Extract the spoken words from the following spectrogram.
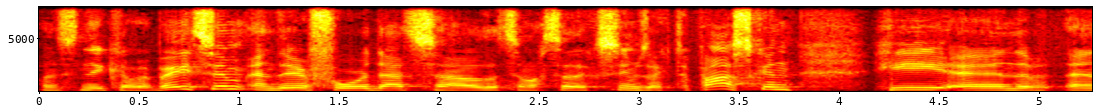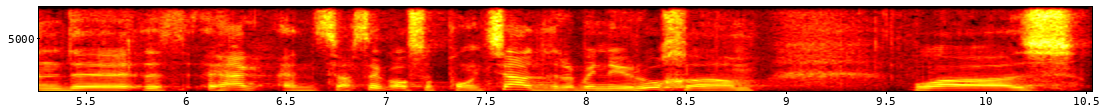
when it's nikav abeitzim, and therefore that's how the Tzemach Tzedek seems like to paskin. He and and the, the and Tzemach Tzedek also points out that Rabbi Yeruchim was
